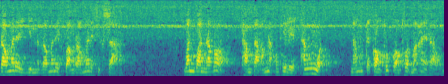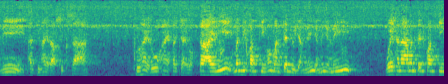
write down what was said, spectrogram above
เราไม่ได้ยินเราไม่ได้ฟังเราไม่ได้ศึกษา วันๆเราก็ทำตามอำนาจของกิเลสทั้งหมดนำแต่กองทุกกองโทษมาให้เรา นี่ท่านจึงให้เราศึกษา เพื่อให้รู้ให้เข้าใจว่ากายนี้มันมีความจริงของมันเป็นอยู่อย่างนี้อย่างนี้อย่างนี้ เวทนามันเป็นความจริง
